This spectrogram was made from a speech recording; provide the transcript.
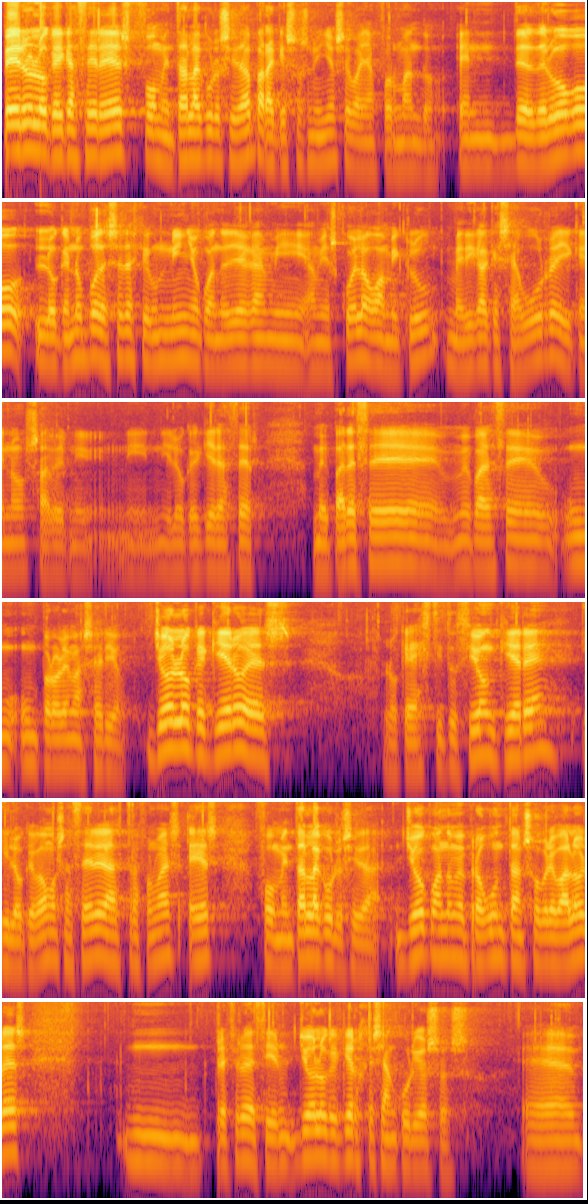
pero lo que hay que hacer es fomentar la curiosidad para que esos niños se vayan formando. desde luego, lo que no puede ser es que un niño cuando llegue a mi, a mi escuela o a mi club me diga que se aburre y que no sabe ni, ni, lo que quiere hacer. Me parece, me parece un, problema serio. Yo lo que quiero es, lo que la institución quiere y lo que vamos a hacer en las transformaciones es fomentar la curiosidad. Yo cuando me preguntan sobre valores, mmm, prefiero decir, yo lo que quiero es que sean curiosos. Eh,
